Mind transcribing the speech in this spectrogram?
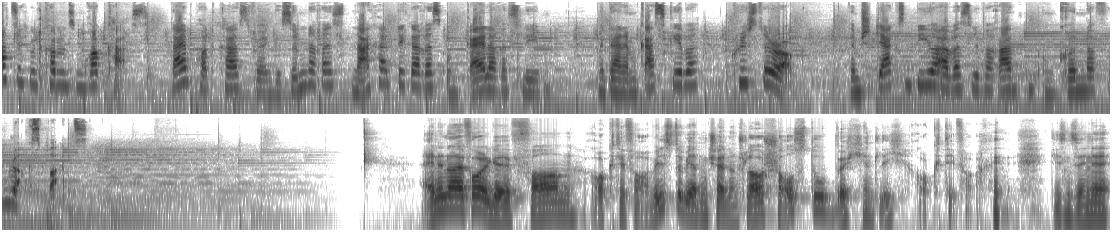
Herzlich willkommen zum Rockcast, dein Podcast für ein gesünderes, nachhaltigeres und geileres Leben. Mit deinem Gastgeber Chris The Rock, dem stärksten Bio-Arbeitslieferanten und Gründer von Rocksports. Eine neue Folge von Rock TV. Willst du werden gescheit und schlau, schaust du wöchentlich Rock TV. In diesem Sinne,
